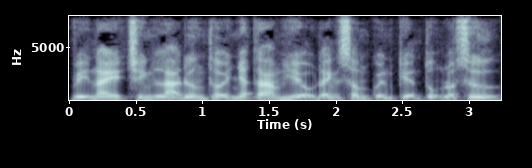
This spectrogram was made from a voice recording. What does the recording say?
Vị này chính là đương thời nhất am hiểu đánh xâm quyền kiện tụng luật sư.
